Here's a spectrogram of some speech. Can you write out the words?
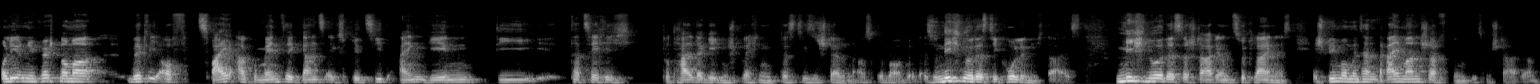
Olli, und ich möchte nochmal wirklich auf zwei Argumente ganz explizit eingehen, die tatsächlich total dagegen sprechen, dass dieses Stadion ausgebaut wird. Also nicht nur, dass die Kohle nicht da ist, nicht nur, dass das Stadion zu klein ist. Es spielen momentan drei Mannschaften in diesem Stadion,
